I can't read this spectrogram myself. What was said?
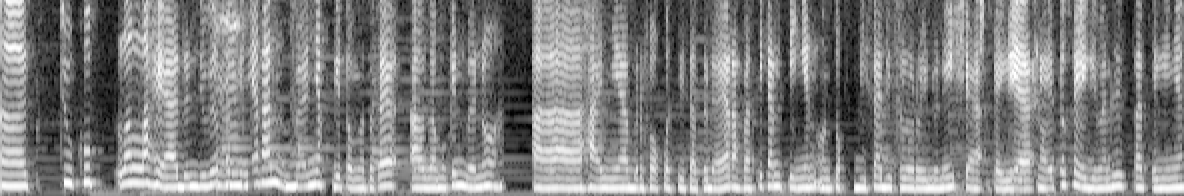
uh, cukup lelah ya dan juga pastinya kan banyak gitu. Maksudnya nggak uh, mungkin Banu uh, hanya berfokus di satu daerah pasti kan pingin untuk bisa di seluruh Indonesia kayak gitu. Yeah. nah itu kayak gimana sih strateginya?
